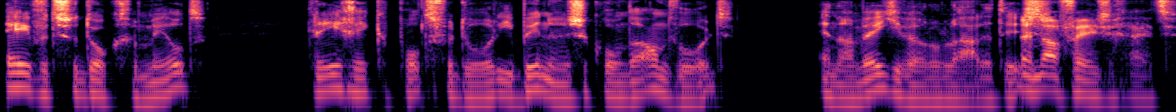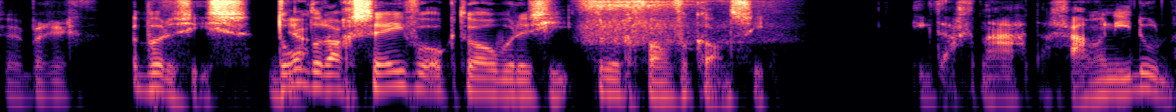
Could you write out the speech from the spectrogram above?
Evert Sedok gemaild, kreeg ik potverdorie binnen een seconde antwoord. En dan weet je wel hoe laat het is. Een afwezigheidsbericht. Precies. Donderdag 7 oktober is hij terug van vakantie. Ik dacht, nou, dat gaan we niet doen.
